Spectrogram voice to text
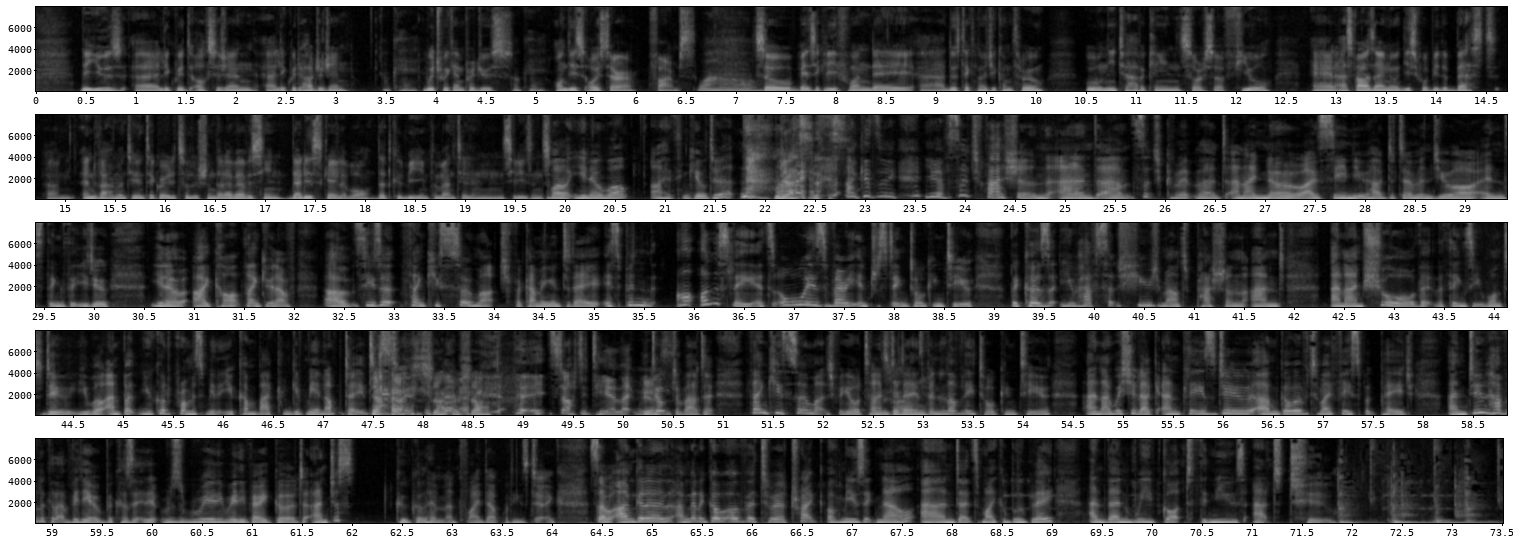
they use uh, liquid oxygen, uh, liquid hydrogen, Okay. which we can produce Okay. on these oyster farms. Wow. So basically, if one day uh, those technology come through, we will need to have a clean source of fuel. And as far as I know, this will be the best um, environmentally integrated solution that I've ever seen. That is scalable. That could be implemented in cities and so well, on. you know what? I think you'll do it. Yes, yes. I can see you have such passion and um, such commitment, and I know I've seen you how determined you are in things that you do. You know, I can't thank you enough, uh, Cesar. Thank you so much for coming in today. It's been honestly, it's always very interesting talking to you because you have such huge amount of passion and. And I'm sure that the things that you want to do, you will. And but you've got to promise me that you come back and give me an update. sure, sure. it started here, like we Yes. talked about it. Thank you so much for your time Thanks today. It's been lovely talking to you, and I wish you luck. And please do um, go over to my Facebook page and do have a look at that video because it, it was really, really very good. And just Google him and find out what he's doing. So I'm gonna I'm gonna go over to a track of music now, and it's Michael Bublé, and then we've got the news at two.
